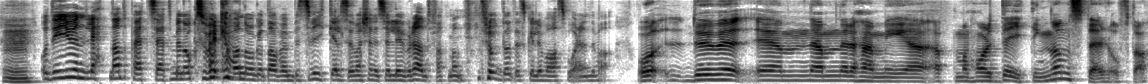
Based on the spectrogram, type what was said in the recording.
Mm. Och det är ju en lättnad på ett sätt, men också verkar vara något av en besvikelse. Man känner sig lurad för att man trodde att det skulle vara svårare än det var. Och du eh, nämner det här med att man har ett datingmönster ofta.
